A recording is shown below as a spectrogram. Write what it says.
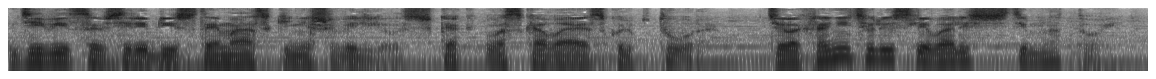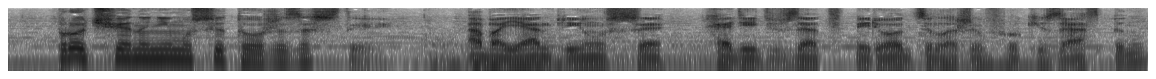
Девица в серебристой маске не шевелилась, как восковая скульптура. Телохранители сливались с темнотой. Прочие анонимусы тоже застыли. А Баян принялся ходить взад-вперед, заложив руки за спину,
